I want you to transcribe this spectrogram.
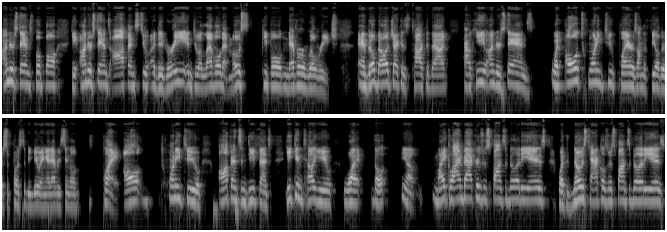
understands football. He understands offense to a degree and to a level that most people never will reach. And Bill Belichick has talked about how he understands what all 22 players on the field are supposed to be doing at every single play. All 22 offense and defense. He can tell you what the, you know, Mike linebacker's responsibility is, what the nose tackle's responsibility is,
